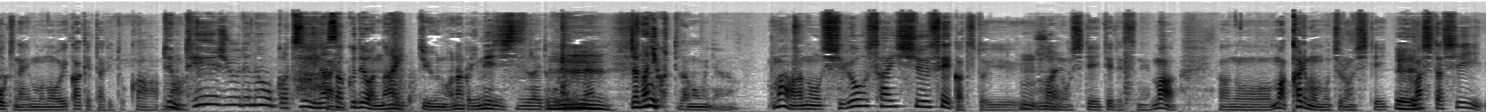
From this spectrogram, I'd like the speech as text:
大きな獲物を追いかけたりとか。でもまあ。定住でなおかつ稲作ではないっていうのがなんかイメージしづらいところだよね、うん。じゃあ何食ってたの？みたいな。まあ、あの、狩猟採集生活というのをしていてですね、まあ、あの、まあ、狩りももちろんしていええ。ましたし、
